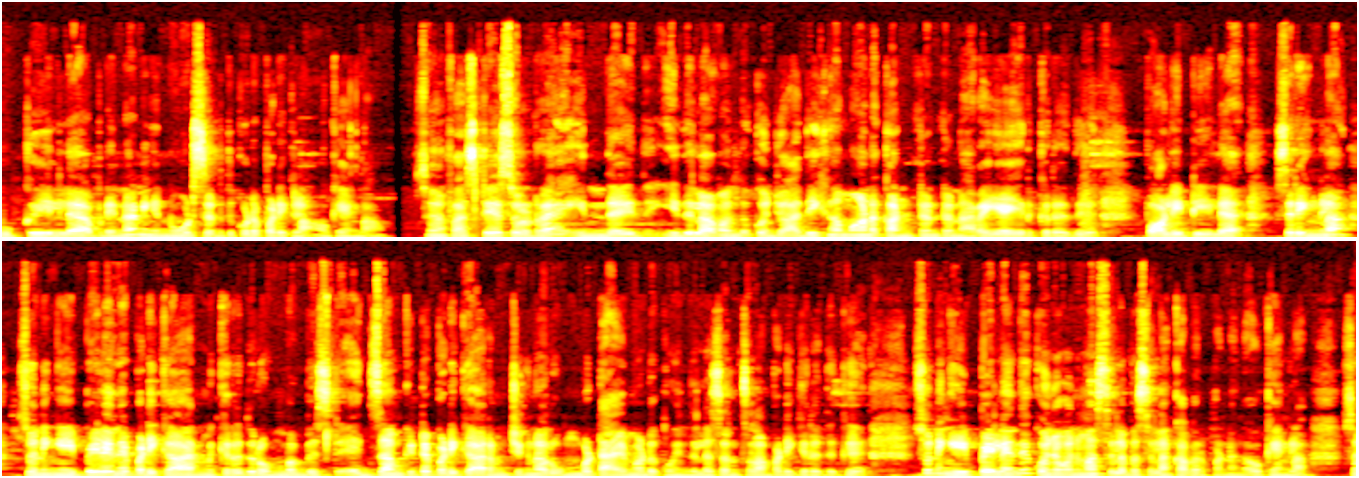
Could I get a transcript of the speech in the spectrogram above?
புக்கு இல்லை அப்படின்னா நீங்கள் நோட்ஸ் எடுத்து கூட படிக்கலாம் ஓகேங்களா ஸோ நான் ஃபஸ்ட்டே சொல்கிறேன் இந்த இது இதெல்லாம் வந்து கொஞ்சம் அதிகமான கண்டென்ட்டு நிறைய இருக்கிறது பாலிட்டியில் சரிங்களா? ஸோ நீங்கள் இப்போலேருந்தே படிக்க ஆரம்பிக்கிறது ரொம்ப பெஸ்ட்டு எக்ஸாம் கிட்டே படிக்க ஆரம்பிச்சிங்கன்னா ரொம்ப டைம் எடுக்கும் இந்த லெசன்ஸ்லாம் படிக்கிறதுக்கு. ஸோ நீங்கள் இப்போலேருந்தே கொஞ்சம் கொஞ்சமாக சிலபஸ் எல்லாம் கவர் பண்ணுங்கள் ஓகேங்களா ஸோ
